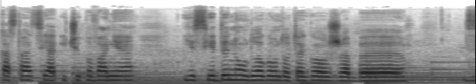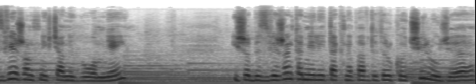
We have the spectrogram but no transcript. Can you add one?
kastracja i chipowanie jest jedyną drogą do tego, żeby zwierząt niechcianych było mniej i żeby zwierzęta mieli tak naprawdę tylko ci ludzie,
